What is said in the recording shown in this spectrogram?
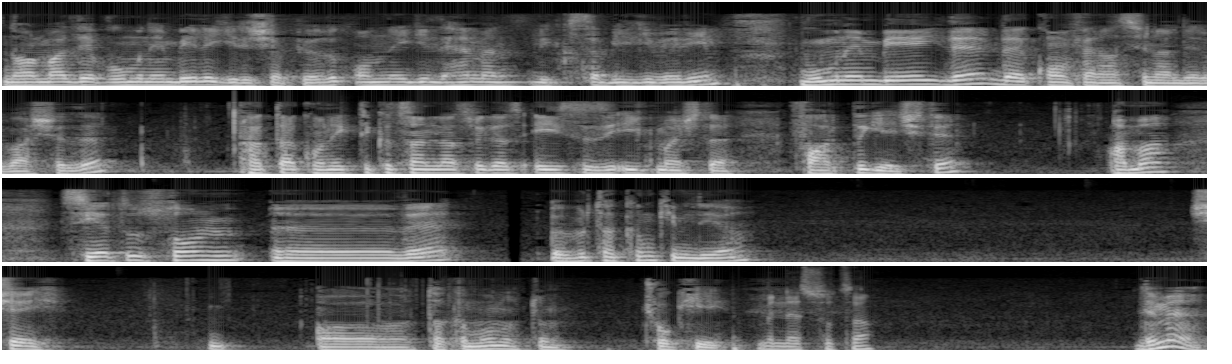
normalde Women NBA ile giriş yapıyorduk. Onunla ilgili de hemen bir kısa bilgi vereyim. Women NBA'de de konferans finalleri başladı. Hatta Connecticut Sun Las Vegas Aces'i ilk maçta farklı geçti. Ama Seattle Storm e, ve öbür takım kimdi ya? Şey o takımı unuttum. Çok iyi. Minnesota. Değil mi?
